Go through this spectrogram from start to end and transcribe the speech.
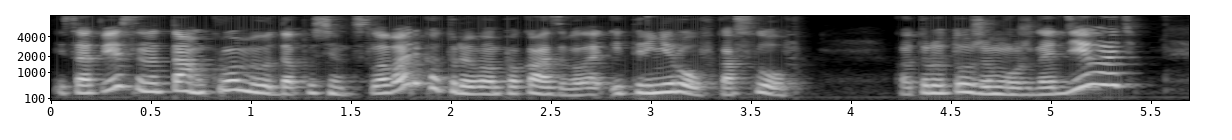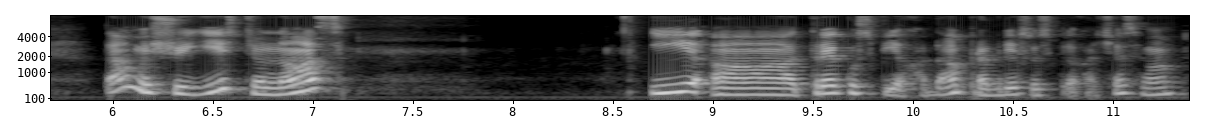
И, соответственно, там, кроме, вот, допустим, словарь, который я вам показывала, и тренировка слов, которую тоже можно делать, там еще есть у нас и а, трек успеха, да, прогресс успеха. Сейчас я вам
